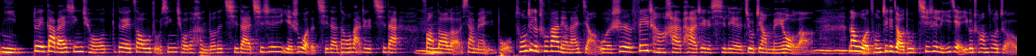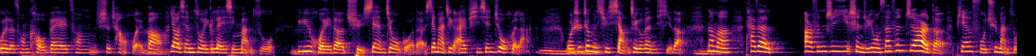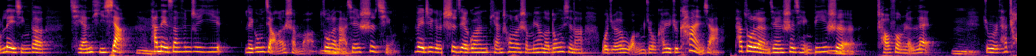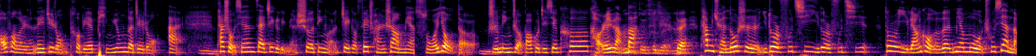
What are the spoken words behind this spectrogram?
你对大白星球、对造物主星球的很多的期待，其实也是我的期待，但我把这个期待放到了下面一步。从这个出发点来讲，我是非常害怕这个系列就这样没有了。嗯那我从这个角度。其实理解一个创作者为了从口碑、从市场回报，要先做一个类型满足，迂回的曲线救国的，先把这个 IP 先救回来。嗯，我是这么去想这个问题的。那么他在二分之一甚至用三分之二的篇幅去满足类型的前提下，他那三分之一雷公讲了什么，做了哪些事情，为这个世界观填充了什么样的东西呢？我觉得我们就可以去看一下，他做了两件事情，第一是。嘲讽人类，嗯，就是他嘲讽了人类这种特别平庸的这种爱。他首先在这个里面设定了这个飞船上面所有的殖民者，包括这些科考人员吧，对对对，对他们全都是一对夫妻，一对夫妻都是以两口子的面目出现的。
